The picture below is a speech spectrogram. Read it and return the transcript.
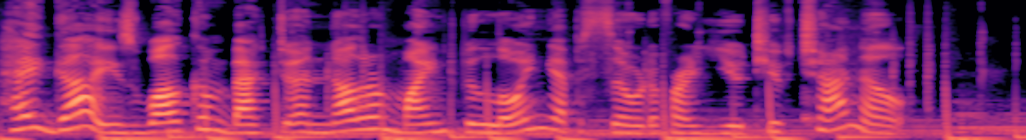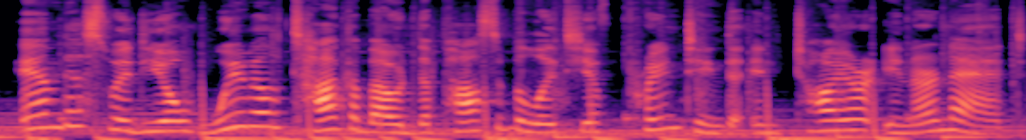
Hey guys, welcome back to another mind-blowing episode of our YouTube channel. In this video, we will talk about the possibility of printing the entire internet.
